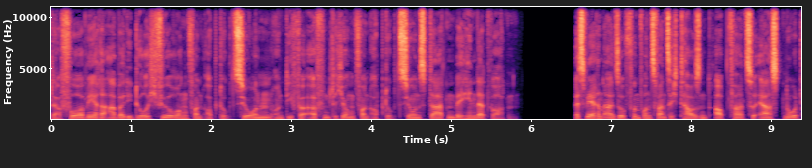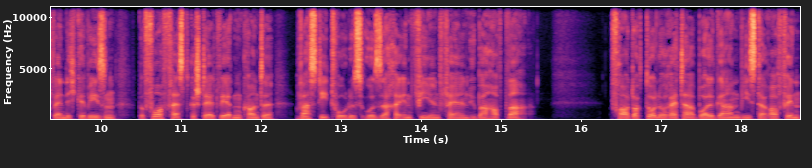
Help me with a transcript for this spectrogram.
Davor wäre aber die Durchführung von Obduktionen und die Veröffentlichung von Obduktionsdaten behindert worden. Es wären also 25.000 Opfer zuerst notwendig gewesen, bevor festgestellt werden konnte, was die Todesursache in vielen Fällen überhaupt war. Frau Dr. Loretta Bolgan wies darauf hin,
